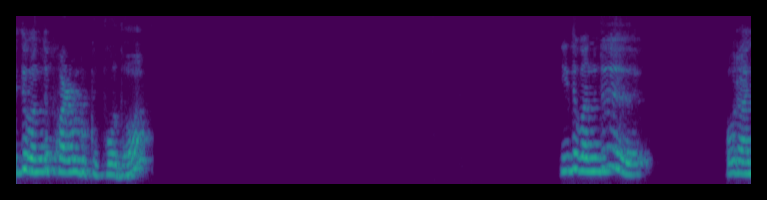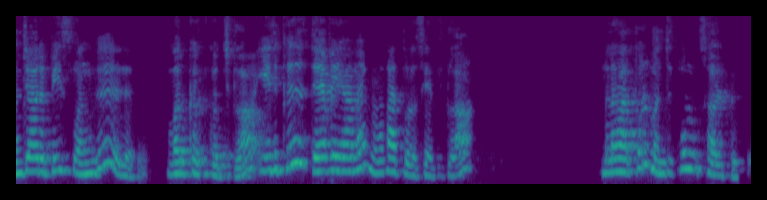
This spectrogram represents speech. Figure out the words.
இது வந்து குழம்புக்கு போதும். இது வந்து ஒரு அஞ்சாறு பீஸ் வந்து வறுக்கிறதுக்கு வச்சுக்கலாம். இதுக்கு தேவையான மிளகாத்தூளை சேர்த்துக்கலாம். மிளகாத்தூள் மஞ்சத்தூள் சால்ட் உப்பு.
